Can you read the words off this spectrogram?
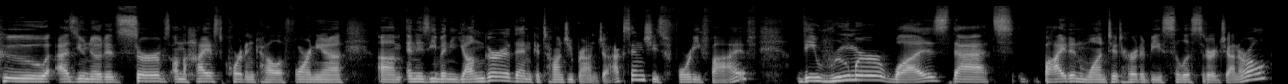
who, as you noted, serves on the highest court in California um, and is even younger than Ketanji Brown Jackson. She's 45. The rumor was that Biden wanted her to be Solicitor General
